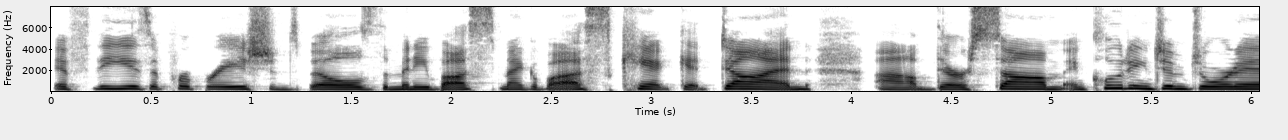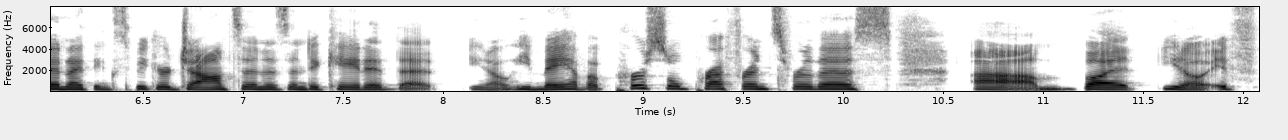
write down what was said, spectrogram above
if these appropriations bills, the minibus, megabus, can't get done, um, there are some, including Jim Jordan. I think Speaker Johnson has indicated that you know he may have a personal preference for this, um, but you know if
